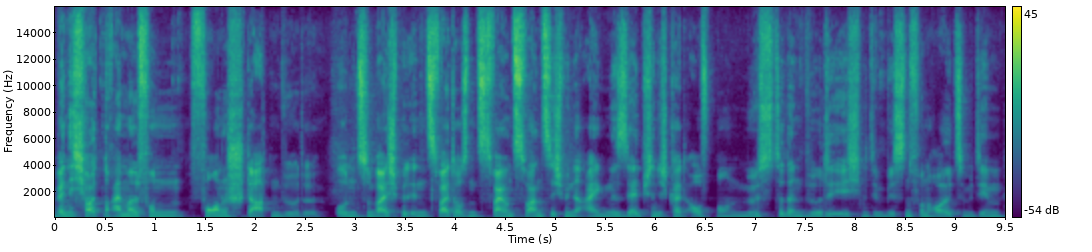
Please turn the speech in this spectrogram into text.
Wenn ich heute noch einmal von vorne starten würde und zum Beispiel in 2022 mir eine eigene Selbstständigkeit aufbauen müsste, dann würde ich mit dem Wissen von heute, mit dem,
